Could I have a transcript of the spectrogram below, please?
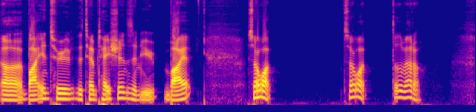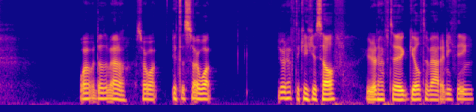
uh, buy into the temptations and you buy it, so what? So what? Doesn't matter. Well, it doesn't matter. So what? It's a so what. You don't have to kick yourself. You don't have to guilt about anything.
